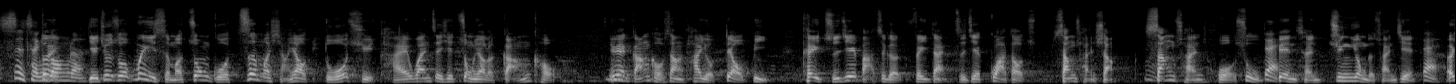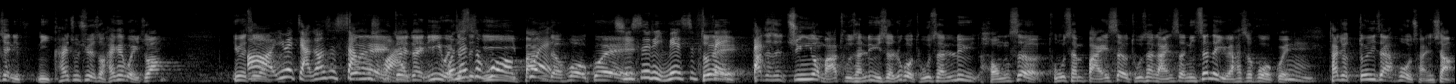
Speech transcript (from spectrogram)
试成功了。也就是说，为什么中国这么想要夺取台湾这些重要的港口？因为港口上它有吊臂，可以直接把这个飞弹直接挂到商船上，商船火速变成军用的船舰。对。而且你你开出去的时候还可以伪装，因为这个哦，因为假装是商船，对对对，你以为这是一货般的柜，货柜，其实里面是对飞，它这是军用，把它涂成绿色。如果涂成绿红色、涂成白色、涂成蓝色，你真的以为它是货柜，嗯它就堆在货船上，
